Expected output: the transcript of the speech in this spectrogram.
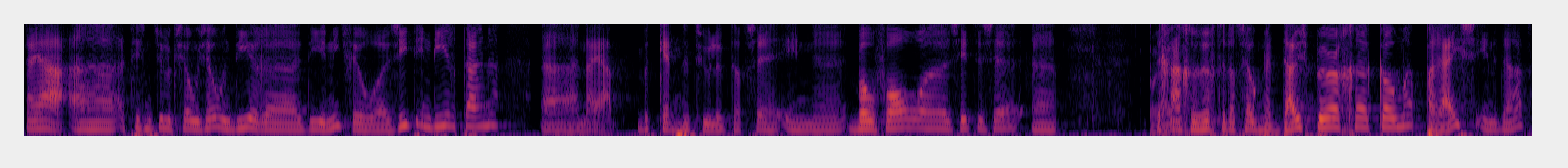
nou ja, het is natuurlijk sowieso een dier die je niet veel ziet in dierentuinen. Eh, nou ja, bekend natuurlijk dat ze in eh Beauval eh, zitten ze. Er gaan geruchten dat ze ook naar Duisburg komen. Parijs, inderdaad.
